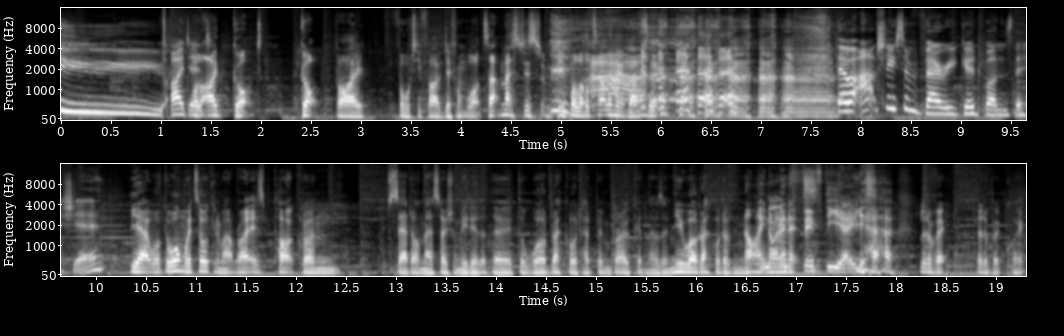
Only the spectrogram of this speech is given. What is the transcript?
Ooh, I did. Well, I got got by 45 different WhatsApp messages from people all telling me about it. there were actually some very good ones this year. Yeah, well, the one we're talking about, right, is Parkrun said on their social media that the, the world record had been broken. There was a new world record of nine minutes. 9:58. Yeah, a little bit, a little bit quick.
